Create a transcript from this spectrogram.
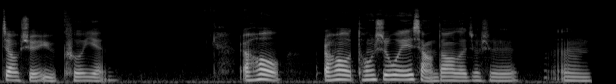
教学与科研，然后然后同时我也想到了，就是嗯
